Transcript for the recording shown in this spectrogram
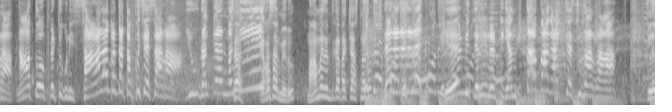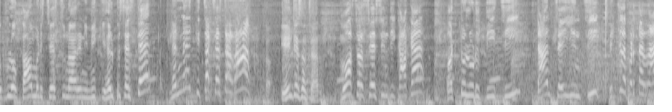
చేశారా? నాతో పెట్టుకుని చాలా పెద్ద తప్పు చేశారా? యు డ్రంకన్ సార్ ఎవరు సార్ మీరు? మా మీద ఎందుకు అటాక్ చేస్తున్నారు? ఏమి తెలియనట్టు ఎంత బాగా యాక్ట్ చేస్తున్నారా? క్లబ్లో కామెడీ చేస్తున్నారని మీకు హెల్ప్ చేస్తే నన్నే కిచ్చక్ చేస్తారా? ఏం చేశాను సార్? మోసం చేసింది కాక పట్టులుడు తీసి డాన్స్ చేయించి దిక్కుల పెడతారా?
